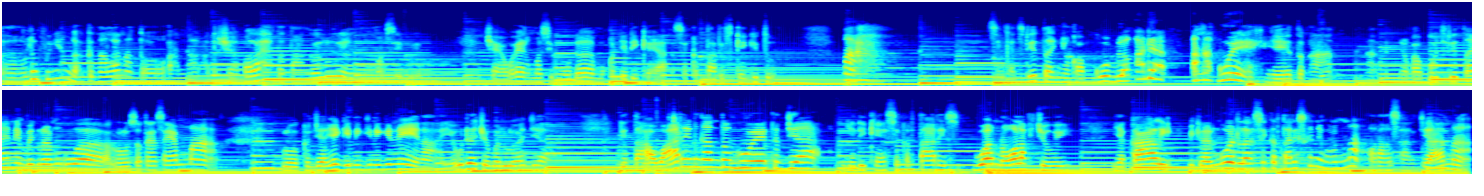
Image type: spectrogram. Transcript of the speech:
uh, lu punya nggak kenalan atau anak atau siapalah tetangga lu yang masih cewek yang masih muda mau jadi kayak sekretaris kayak gitu? Nah singkat cerita nyokap gue bilang ada anak gue gitu kan. Nah, nyokap gue ceritain nih background gue lulusan SMA lu kerjanya gini gini gini. Nah ya udah coba dulu aja ditawarin kan tuh gue kerja. Jadi kayak sekretaris. Gue nolak cuy. Ya kali pikiran gue adalah sekretaris kan mana? Orang sarjana.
